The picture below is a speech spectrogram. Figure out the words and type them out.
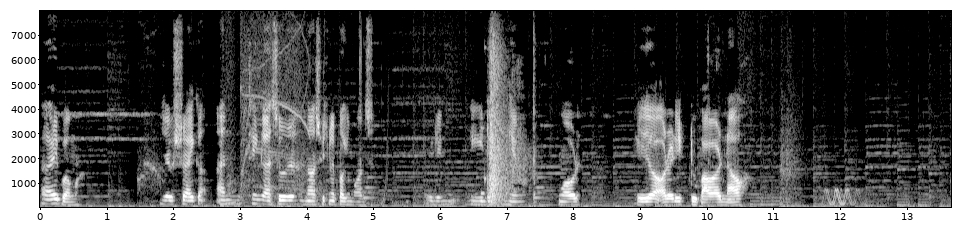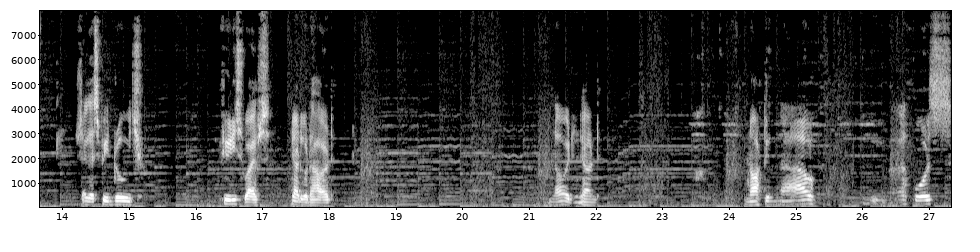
Hey, bum. Jab Striker and think I should now switch my Pokemons. We didn't need him mode. He's already too powered now. Stagger Speed Roach. Fury Swipes. That got hurt. No it didn't. Not now. Force.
